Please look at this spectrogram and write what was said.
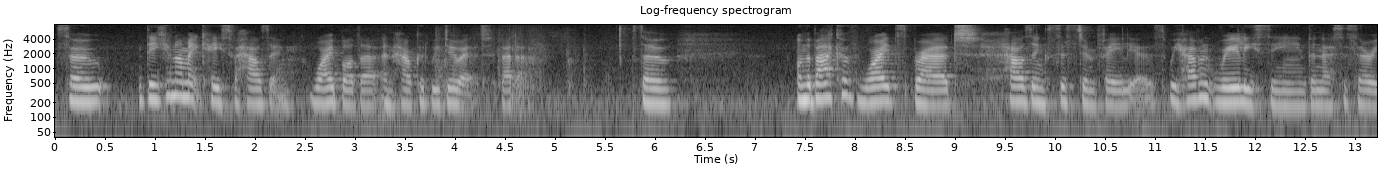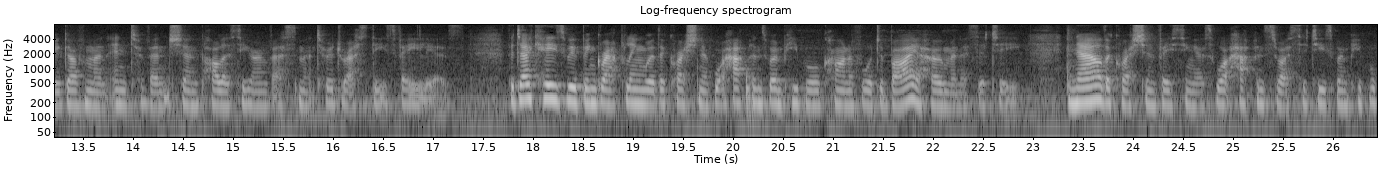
So, the economic case for housing why bother and how could we do it better? So, on the back of widespread housing system failures, we haven't really seen the necessary government intervention, policy, or investment to address these failures. For decades, we've been grappling with the question of what happens when people can't afford to buy a home in a city. Now, the question facing us what happens to our cities when people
